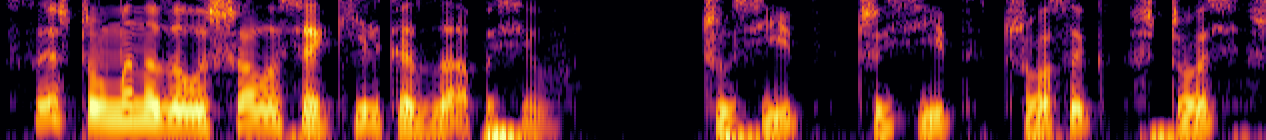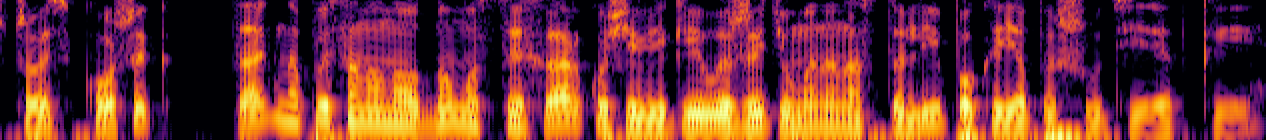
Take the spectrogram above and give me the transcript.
Все, що в мене залишалося, кілька записів. Чусіт, чисіт, чосик, щось, щось, кошик. Так написано на одному з цих аркушів, який лежить у мене на столі, поки я пишу ці рядки.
